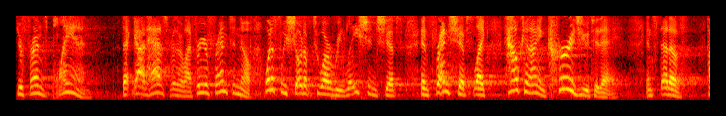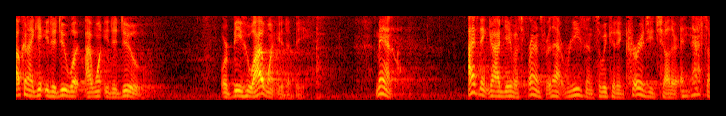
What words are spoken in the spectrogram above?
your friend's plan that God has for their life, for your friend to know? What if we showed up to our relationships and friendships like, How can I encourage you today? instead of, How can I get you to do what I want you to do or be who I want you to be? Man, I think God gave us friends for that reason, so we could encourage each other. And that's a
